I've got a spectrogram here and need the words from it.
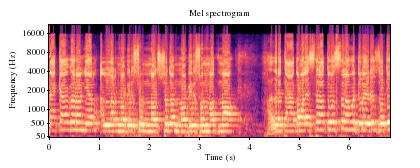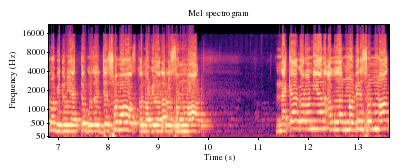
নাকাগরণিয়ান আল্লাহর নবীর সুন্নত, শুধু নবীর সুন্নত ন হযরত আদম সালাতু ওয়াস যত নবী দুনিয়াতে গুজর যে সমস্ত নবী হলার সুন্নত। নাকাগরণিয়ান আল্লাহর নবীর সুন্নত।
